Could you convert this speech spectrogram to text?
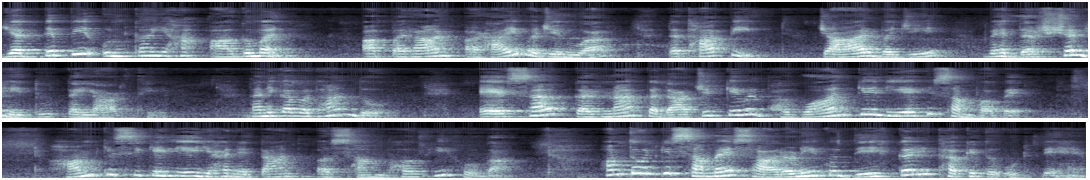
यद्यपि उनका यहाँ आगमन अपराह्न अढ़ाई बजे हुआ, तथापि चार बजे वह दर्शन हेतु तैयार थे। तनिका बधान दो, ऐसा करना कदाचित केवल भगवान के लिए ही संभव है। हम किसी के लिए यह नितांत असंभव ही होगा। हम तो उनकी समय सारणी को देखकर ही थकित तो उठते हैं।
